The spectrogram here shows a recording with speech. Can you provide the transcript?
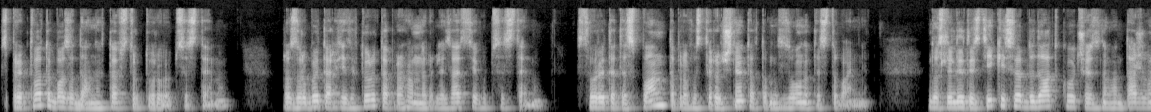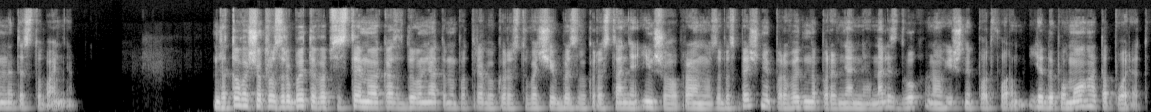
спроєктувати базу даних та структуру веб-системи, розробити архітектуру та програмну реалізацію веб-системи, створити тест-план та провести ручне та автоматизоване тестування, дослідити стійкість веб-додатку через навантажувальне тестування. Для того, щоб розробити веб-систему, яка задовольнятиме потреби користувачів без використання іншого програмного забезпечення, проведено порівняльний аналіз двох аналогічних платформ є допомога та поряд.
